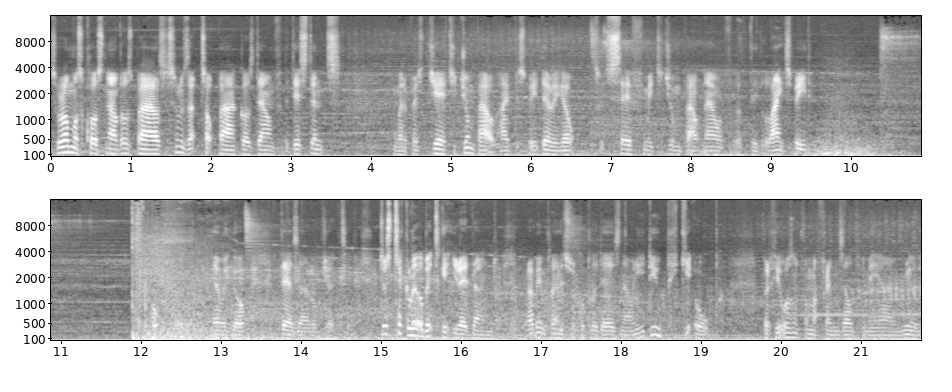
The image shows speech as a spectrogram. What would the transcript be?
So we're almost close now. Those bars, as soon as that top bar goes down for the distance, I'm going to press J to jump out of hyperspeed. There we go. So it's safe for me to jump out now of, the light speed. Oh, there we go. There's our objective. Just take a little bit to get your head round. I've been playing this for a couple of days now, and you do pick it up. But if it wasn't for my friends helping me, I really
